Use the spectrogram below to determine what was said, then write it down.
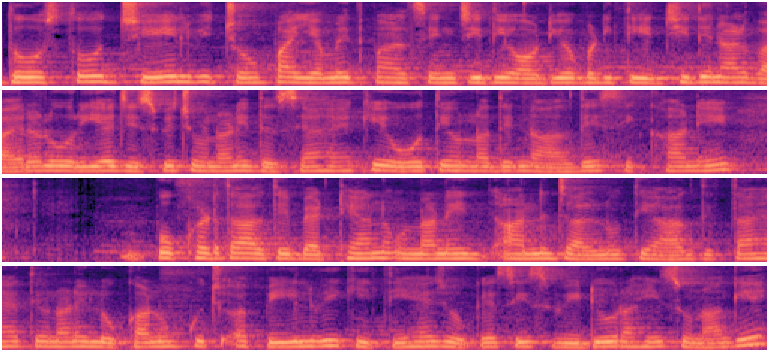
ਦੋਸਤੋ, ਜੇਲ੍ਹ ਵਿੱਚੋਂ ਭਾਈ ਅੰਮ੍ਰਿਤਪਾਲ ਸਿੰਘ ਜੀ ਦੀ ਆਡੀਓ ਬੜੀ ਤੇਜ਼ੀ ਦੇ ਨਾਲ ਵਾਇਰਲ ਹੋ ਰਹੀ ਹੈ, ਜਿਸ ਵਿੱਚ ਉਹਨਾਂ ਨੇ ਦੱਸਿਆ ਹੈ ਕਿ ਉਹ ਤੇ ਉਹਨਾਂ ਦੇ ਨਾਲ ਦੇ ਸਿੱਖਾਂ ਨੇ ਭੁੱਖ ਹੜਤਾਲ ਤੇ ਬੈਠੇ ਹਨ। ਉਹਨਾਂ ਨੇ ਅੰਨ ਜਲ ਨੂੰ ਤਿਆਗ ਦਿੱਤਾ ਹੈ ਤੇ ਉਹਨਾਂ ਨੇ ਲੋਕਾਂ ਨੂੰ ਕੁਝ ਅਪੀਲ ਵੀ ਕੀਤੀ ਹੈ, ਜੋ ਕਿ ਅਸੀਂ ਇਸ ਵੀਡੀਓ ਰਾਹੀਂ ਸੁਣਾਂਗੇ।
